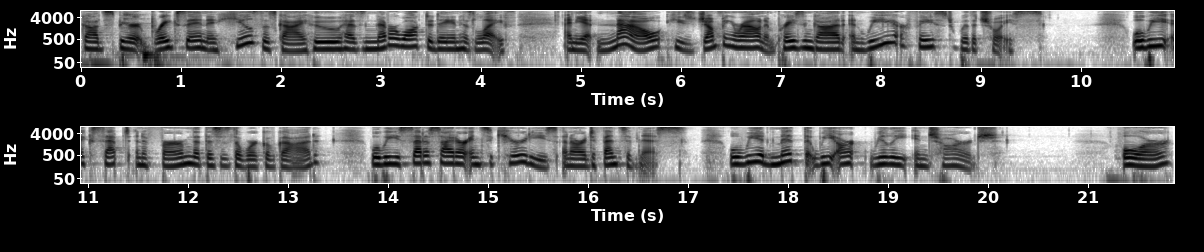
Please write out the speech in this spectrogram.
God's Spirit breaks in and heals this guy who has never walked a day in his life. And yet now he's jumping around and praising God, and we are faced with a choice. Will we accept and affirm that this is the work of God? Will we set aside our insecurities and our defensiveness? Will we admit that we aren't really in charge? Or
